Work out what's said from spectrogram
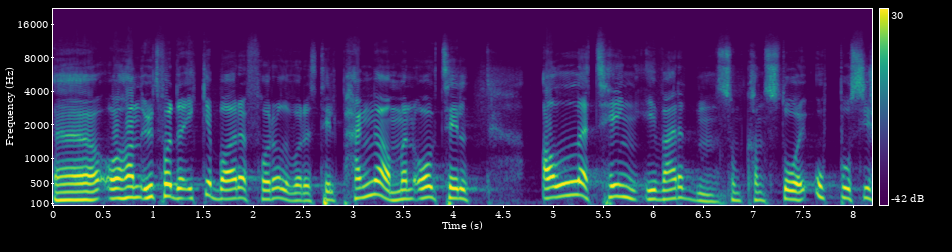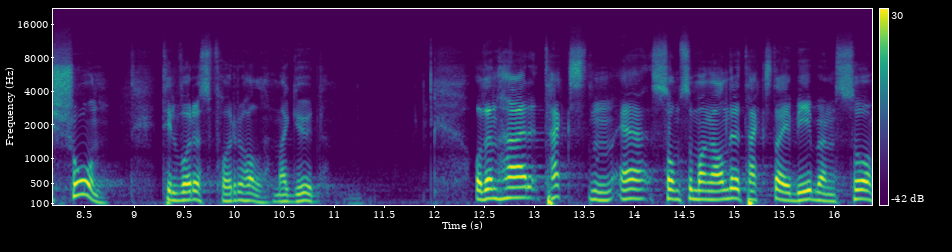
Eh, og han utfordrer ikke bare forholdet vårt til penger, men òg til alle ting i verden som kan stå i opposisjon til vårt forhold med Gud. Og denne teksten er, som så mange andre tekster i Bibelen, så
